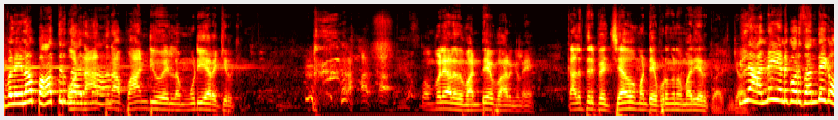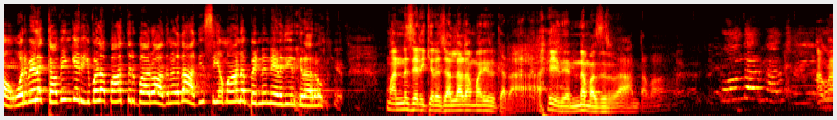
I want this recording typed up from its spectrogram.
இவளையெல்லாம் உன் பார்த்திருந்தாரு நாத்தனா பாண்டி கோயில்ல முடி இறக்கிருக்கு பொம்பளை அல்லது மண்டையை பாருங்களேன். கழுத்திருப்பேன் சேவ மண்டையை புடுங்கின மாதிரியே இருக்கும் இல்ல அண்ணன் எனக்கு ஒரு சந்தேகம். ஒருவேளை கவிஞர் இவளை பார்த்திருப்பாரோ? அதனாலதான் அதிசயமான பெண்ணுன்னு எழுதியிருக்கிறாரோ? மண்ணு செழிக்கிற சல்லாட மாதிரி இருக்காடா. இது என்ன மசுரா ஆண்டவா. ஆமா.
